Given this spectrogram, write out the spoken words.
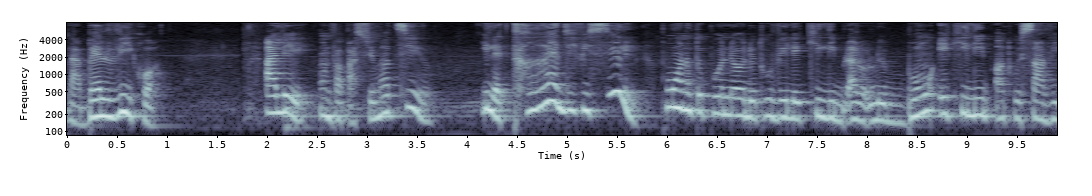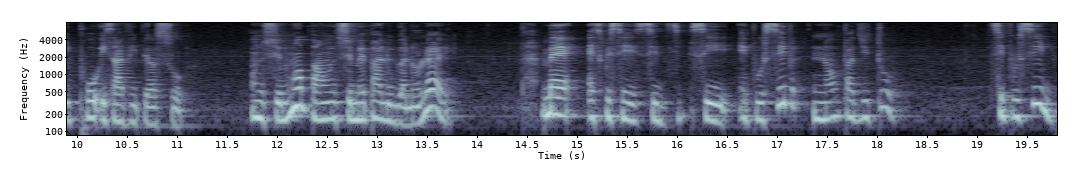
la belle vie quoi. Allez, on ne va pas se mentir. Il est très difficile pour un entrepreneur de trouver l'équilibre, alors le bon équilibre entre sa vie pro et sa vie perso. On ne se ment pas, on ne se met pas le doigt dans l'œil. Mais est-ce que c'est impossible? Non, pas du tout. C'est possible.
